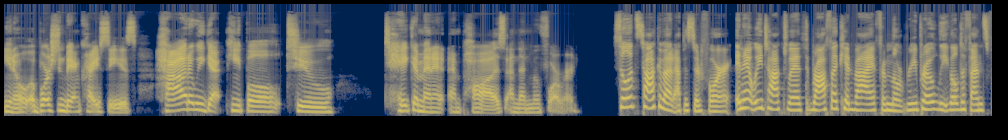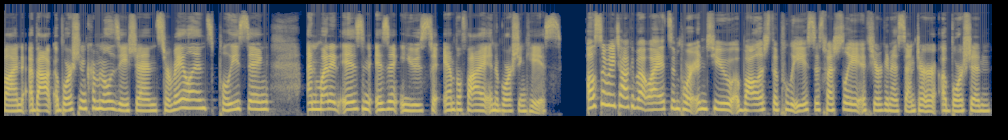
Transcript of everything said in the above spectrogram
you know abortion ban crises how do we get people to take a minute and pause and then move forward so let's talk about episode four. In it, we talked with Rafa Kidvai from the Repro Legal Defense Fund about abortion criminalization, surveillance, policing, and when it is and isn't used to amplify an abortion case. Also, we talk about why it's important to abolish the police, especially if you're going to center abortion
